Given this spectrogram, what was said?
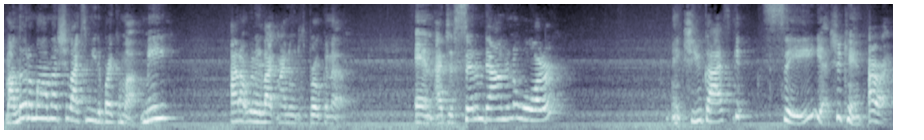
My little mama, she likes me to break them up. Me, I don't really like my noodles broken up. And I just set them down in the water. Make sure you guys can see. Yes, you can. All right.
